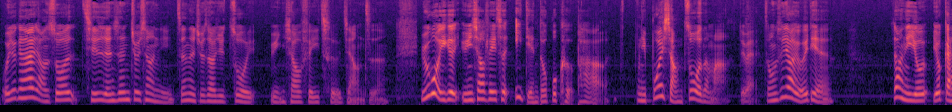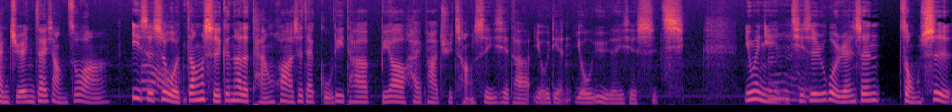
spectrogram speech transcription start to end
我就跟她讲说，其实人生就像你真的就是要去坐云霄飞车这样子。如果一个云霄飞车一点都不可怕。你不会想做的嘛，对不对？总是要有一点让你有有感觉，你才想做啊。意思是我当时跟他的谈话是在鼓励他不要害怕去尝试一些他有一点犹豫的一些事情，因为你其实如果人生总是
